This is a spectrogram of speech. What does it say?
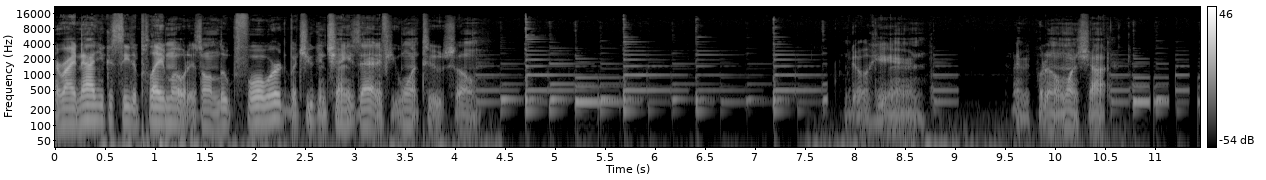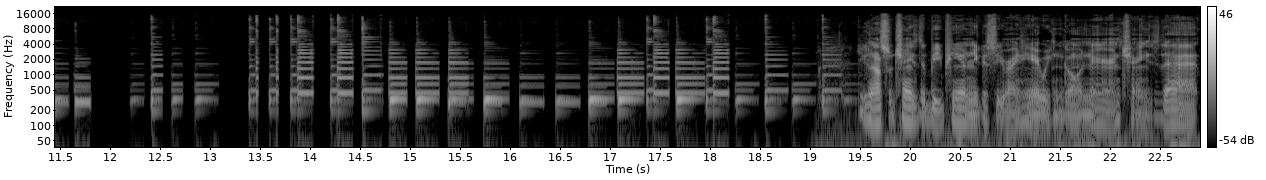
And right now you can see the play mode is on loop forward, but you can change that if you want to. So go here and maybe put it on one shot. You can also change the BPM. You can see right here, we can go in there and change that.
